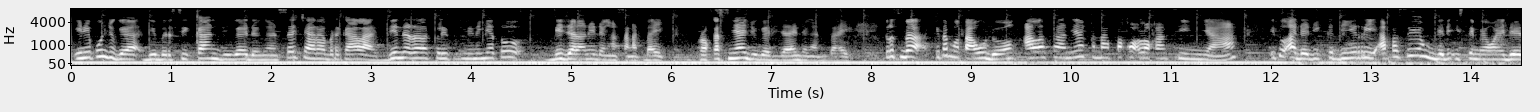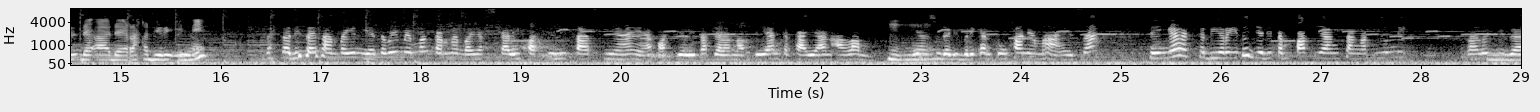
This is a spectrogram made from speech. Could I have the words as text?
ini pun juga dibersihkan juga dengan secara berkala. General cleaningnya tuh dijalani dengan sangat baik. Prokesnya juga dijalani dengan baik. Terus Mbak, kita mau tahu dong alasannya kenapa kok lokasinya itu ada di Kediri. Apa sih yang menjadi istimewanya di daerah Kediri ini? Nah, tadi saya sampaikan ya, tapi memang karena banyak sekali fasilitasnya ya, fasilitas dalam artian kekayaan alam hmm. yang sudah diberikan Tuhan yang Maha Esa, sehingga Kediri itu jadi tempat yang sangat unik lalu hmm. juga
